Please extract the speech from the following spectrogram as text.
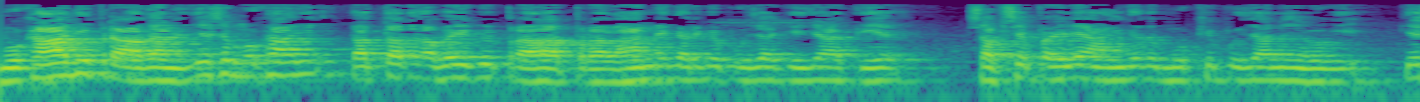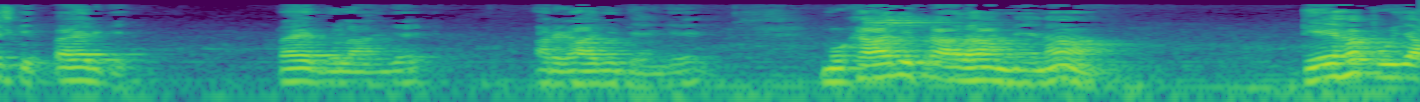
मुखादि प्राधान्य, जैसे मुखादि तत्त अवय की प्राधान्य करके पूजा की जाती है, सबसे पहले आएँगे तो मुख्य पूजा नहीं होगी। किसकी? पैर की। पैर बुलाएँगे, अर्घादि देंगे। मुखादि प्राधान्य न, देह पूजा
